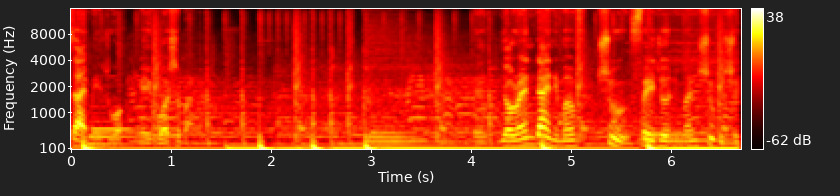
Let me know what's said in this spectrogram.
也有那个黑人在美国，美国是吧？对，有人带你们去非洲，你们去不去？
